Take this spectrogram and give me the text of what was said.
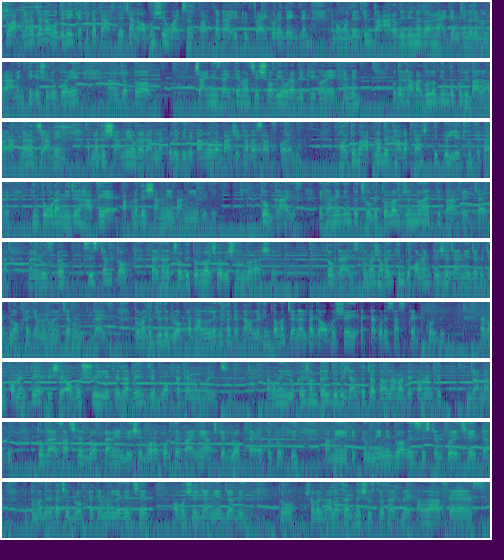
তো আপনারা যারা ওদের এই ক্যাফেটাতে আসতে চান, অবশ্যই হোয়াইট সস পাস্তাটা একটু ট্রাই করে দেখবেন এবং ওদের কিন্তু আরও বিভিন্ন ধরনের আইটেম ছিল, যেমন রামেন থেকে শুরু করে যত চাইনিজ আইটেম আছে, সবই ওরা বিক্রি করে এখানে। ওদের খাবারগুলো কিন্তু খুবই ভালো হয়। আপনারা যাবেন, আপনাদের সামনে ওরা রান্না করে দিবে, কারণ ওরা বাসি খাবার সার্ভ করে না। হয়তোবা আপনাদের খাবারটা আসতে একটু লেট হতে পারে, কিন্তু ওরা নিজের হাতে আপনাদের সামনেই বানিয়ে দেবে। তো গাইস এখানে কিন্তু ছবি তোলার জন্য একটি পারফেক্ট জায়গা। মানে রুফটপ সিস্টেম তো, তাই এখানে ছবি তুললেও ছবি সুন্দর আসে। তো গাইস তোমরা সবাই কিন্তু কমেন্টে এসে জানিয়ে যাবে যে ব্লগটা কেমন হয়েছে। এবং গাইস তোমাদের যদি ব্লগটা ভালো লেগে থাকে, তাহলে কিন্তু আমার চ্যানেলটাকে অবশ্যই একটা করে সাবস্ক্রাইব করবে। এবং কমেন্টে এসে অবশ্যই লিখে যাবে যে ব্লগটা কেমন হয়েছে। এবং এই লোকেশনটাই যদি জানতে চাও, তাহলে আমাকে কমেন্টে জানাবে। তো গাইস আজকের ব্লগটা আমি বেশি বড় করতে পারিনি। আজকের ব্লগটা এতটুকুই আমি একটু মিনি ব্লগের সিস্টেম করেছি এটা। তো তোমাদের কাছে ব্লগটা কেমন লেগেছে অবশ্যই জানিয়ে যাবে। তো সবাই ভালো থাকবে, সুস্থ থাকবে। আল্লাহ হাফেজ।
